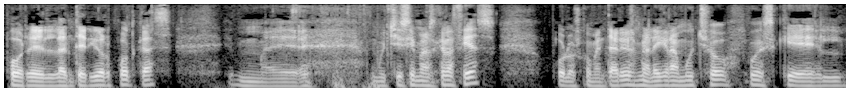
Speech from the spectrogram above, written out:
por el anterior podcast. Mm, eh, muchísimas gracias por los comentarios. Me alegra mucho pues que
